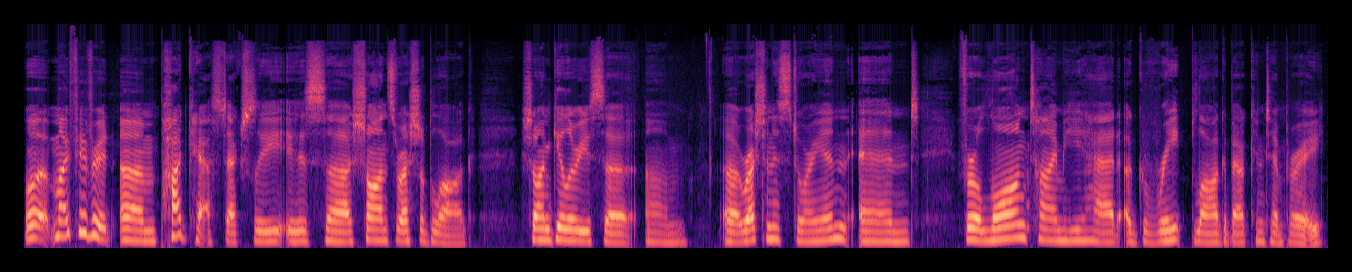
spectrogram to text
Well, my favorite um, podcast actually is uh, Sean's Russia blog. Sean Guillory is a, um, a Russian historian and For a long time, he had a great blog about contemporary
